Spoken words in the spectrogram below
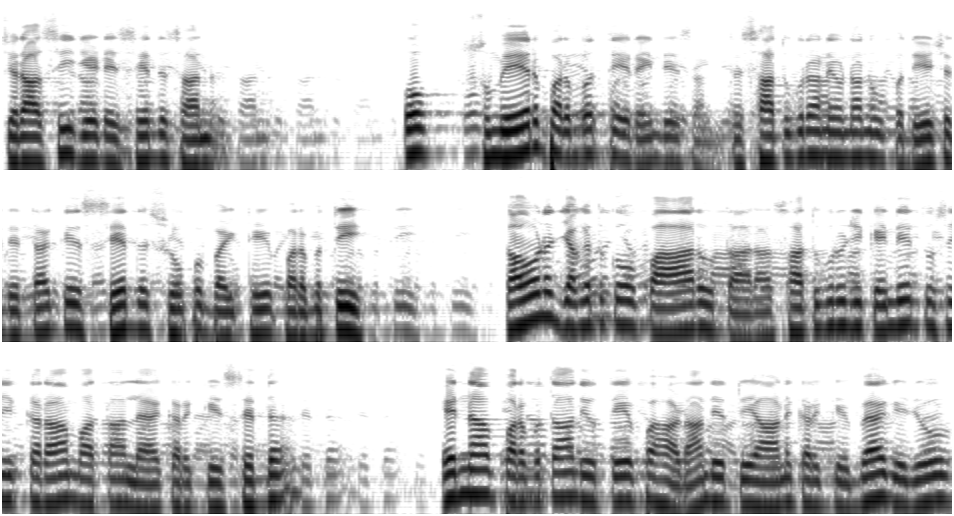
84 ਜਿਹੜੇ ਸਿੱਧ ਸਨ, ਉਹ ਸੁਮੇਰ ਪਰਬਤ ਤੇ ਰਹਿੰਦੇ ਸਨ ਤੇ ਸਤਿਗੁਰਾਂ ਨੇ ਉਹਨਾਂ ਨੂੰ ਉਪਦੇਸ਼ ਦਿੱਤਾ ਕਿ ਸਿੱਧ ਛੁਪ ਬੈਠੇ ਪਰਬਤੀ, ਕੌਣ ਜਗਤ ਕੋ ਪਾਰ ਉਤਾਰਾ? ਸਤਿਗੁਰੂ ਜੀ ਕਹਿੰਦੇ, ਤੁਸੀਂ ਕਰਾਮਾਤਾਂ ਲੈ ਕਰਕੇ ਸਿੱਧ ਇਹਨਾਂ ਪਰਬਤਾਂ ਦੇ ਉੱਤੇ, ਪਹਾੜਾਂ ਦੇ ਉੱਤੇ ਆਣ ਕਰਕੇ ਬਹਿ ਗਏ ਜੋ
